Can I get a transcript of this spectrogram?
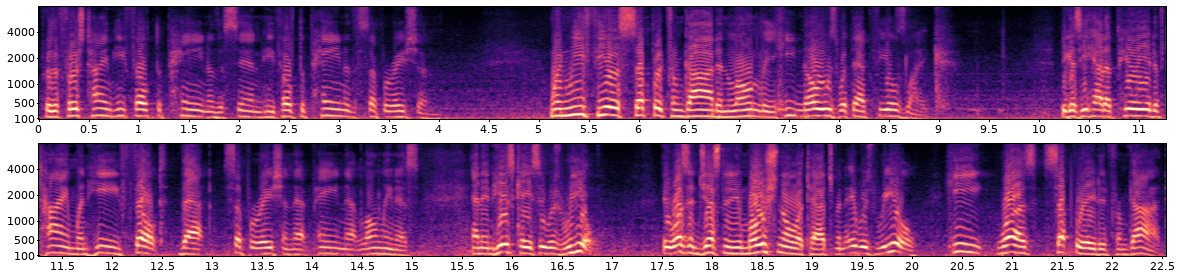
For the first time, he felt the pain of the sin, he felt the pain of the separation. when we feel separate from God and lonely, He knows what that feels like. Because He had a period of time when He felt that separation, that pain, that loneliness. And in His case, it was real. It wasn't just an emotional attachment, it was real. He was separated from God.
